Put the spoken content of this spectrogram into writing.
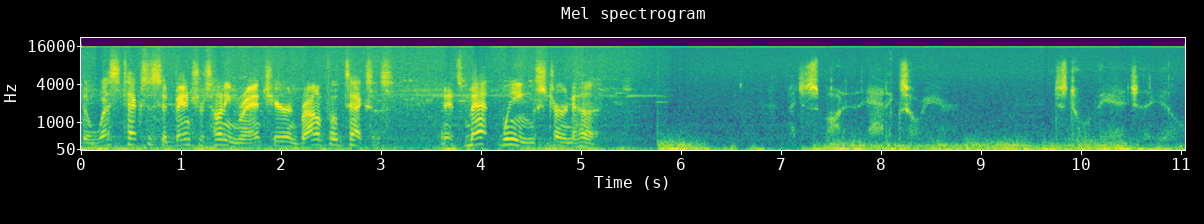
the West Texas Adventures Hunting Ranch here in Brownfield, Texas, and it's Matt Wing's turn to hunt. Addax over here, just over the edge of the hill.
